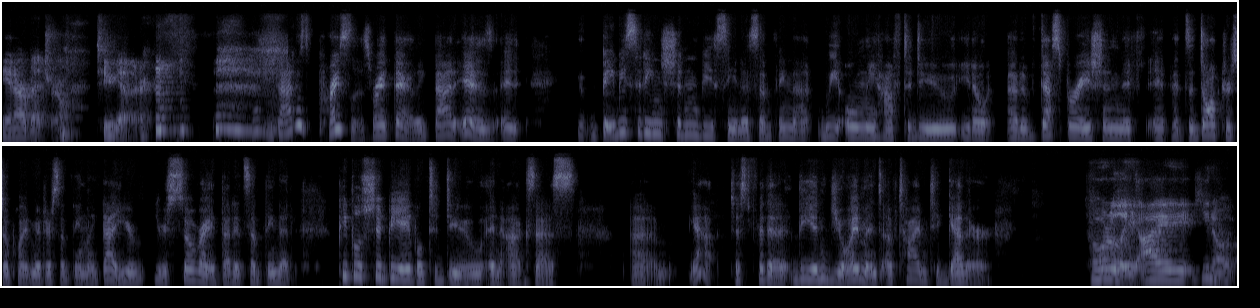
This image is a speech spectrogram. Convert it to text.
in our bedroom together. that is priceless right there. Like that is it babysitting shouldn't be seen as something that we only have to do, you know, out of desperation if if it's a doctor's appointment or something like that. You're you're so right that it's something that people should be able to do and access um yeah, just for the the enjoyment of time together Totally. I, you know,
